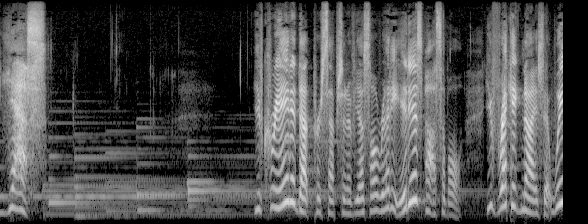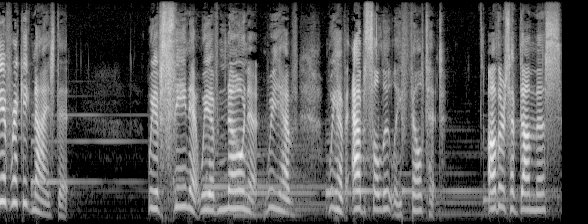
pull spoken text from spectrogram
yes. You've created that perception of yes already. It is possible. You've recognized it. We have recognized it. We have seen it. We have known it. We have, we have absolutely felt it. Others have done this.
